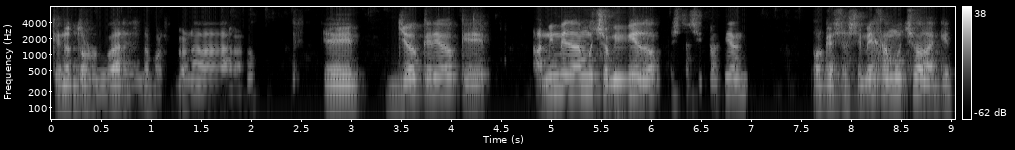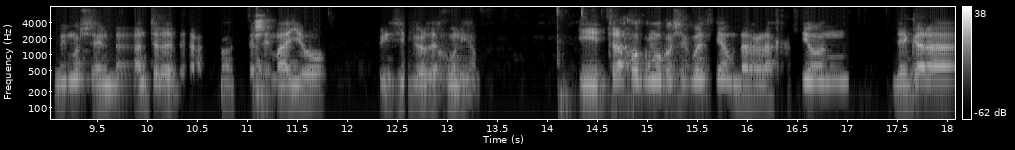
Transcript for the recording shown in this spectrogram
que en otros lugares, ¿no? Por ejemplo, Navarra, ¿no? Eh, yo creo que a mí me da mucho miedo esta situación porque se asemeja mucho a la que tuvimos en, antes del verano, ¿no? Desde Sí. mayo, principios de junio y trajo como consecuencia una relajación de cara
